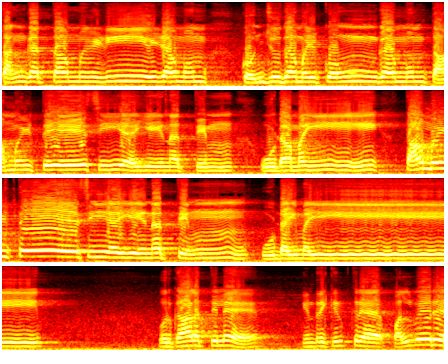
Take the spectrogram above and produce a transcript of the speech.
தங்கத்தமிழீழமும் கொஞ்சுதமிழ் கொங்கமும் தமிழ் தேசிய இனத்தின் உடைமை தமிழ் தேசிய இனத்தின் உடைமை. ஒரு காலத்திலே இன்றைக்கு இருக்கிற பல்வேறு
